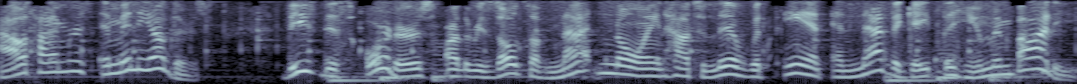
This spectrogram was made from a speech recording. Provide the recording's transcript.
Alzheimer's, and many others. These disorders are the results of not knowing how to live within and navigate the human body.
